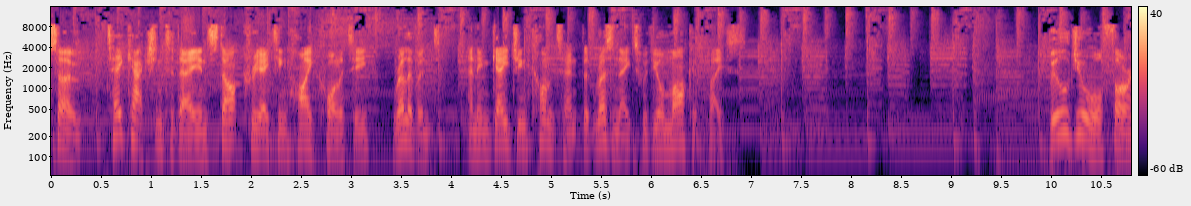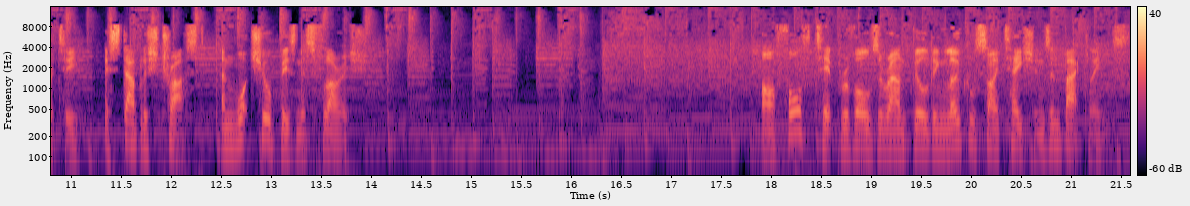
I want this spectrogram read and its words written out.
So, take action today and start creating high quality, relevant, and engaging content that resonates with your marketplace. Build your authority, establish trust, and watch your business flourish. Our fourth tip revolves around building local citations and backlinks.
